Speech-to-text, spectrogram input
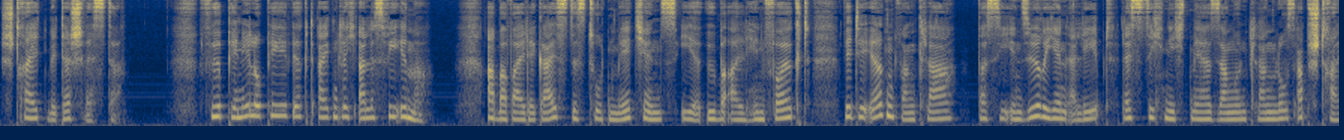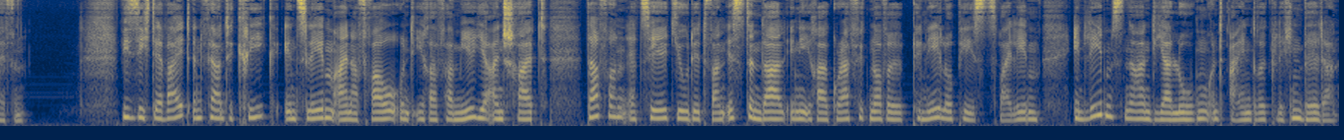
Streit mit der Schwester. Für Penelope wirkt eigentlich alles wie immer. Aber weil der Geist des toten Mädchens ihr überall hin folgt, wird ihr irgendwann klar, was sie in Syrien erlebt, lässt sich nicht mehr sang- und klanglos abstreifen. Wie sich der weit entfernte Krieg ins Leben einer Frau und ihrer Familie einschreibt, davon erzählt Judith van Istendal in ihrer Graphic Novel Penelopes zwei Leben in lebensnahen Dialogen und eindrücklichen Bildern.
